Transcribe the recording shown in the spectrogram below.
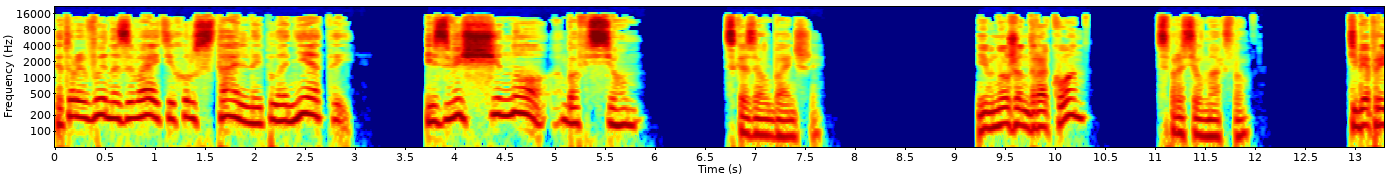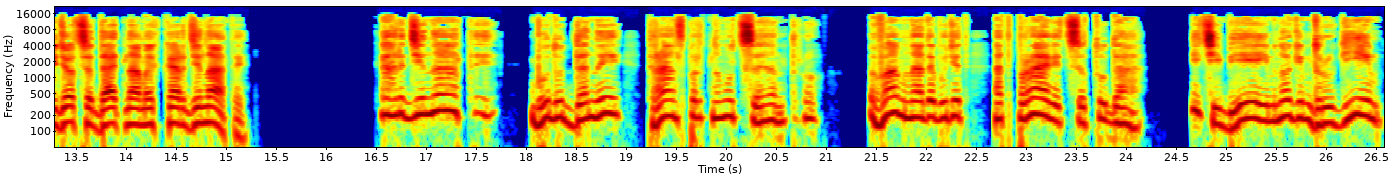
которое вы называете хрустальной планетой, извещено обо всем», — сказал Банши. «Им нужен дракон?» — спросил Максвелл. «Тебе придется дать нам их координаты». «Координаты будут даны транспортному центру. Вам надо будет отправиться туда, и тебе, и многим другим,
